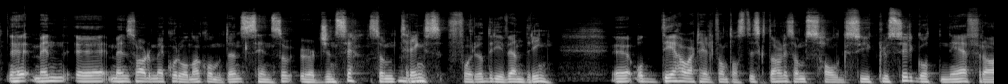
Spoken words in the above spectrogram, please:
Men, men så har det med korona kommet en sense of urgency som trengs for å drive endring. Og det har vært helt fantastisk. Da har liksom salgssykluser gått ned fra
